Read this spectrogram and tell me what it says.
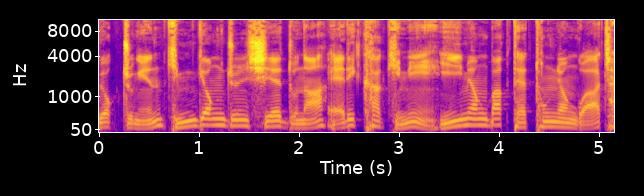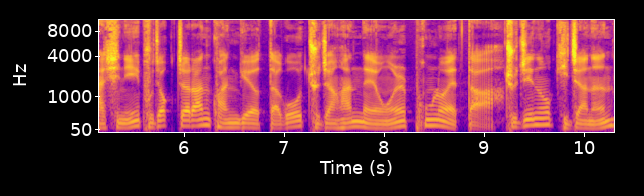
복역 중인 김경준 씨의 누나 에리카 김이 이명박 대통령과 자신이 부적절한 관계였다고 주장한 내용을 폭로했다. 주진우 기자는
